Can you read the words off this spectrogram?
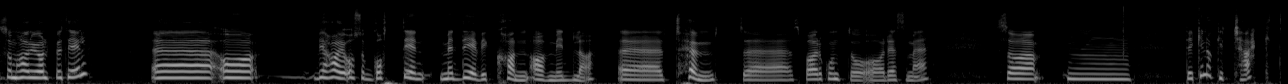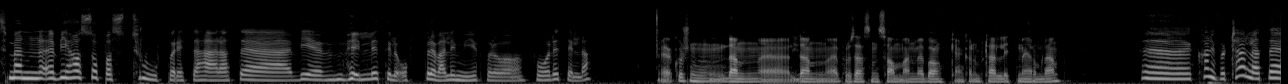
som har hjulpet til. Eh, og vi har jo også gått inn med det vi kan av midler. Eh, tømt eh, sparekonto og det som er. Så mm, det er ikke noe kjekt, men eh, vi har såpass tro på dette her at eh, vi er villige til å ofre veldig mye for å få det til, da. Ja, hvordan den, eh, den prosessen sammen med banken, kan du fortelle litt mer om den? Uh, kan jeg fortelle at det,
